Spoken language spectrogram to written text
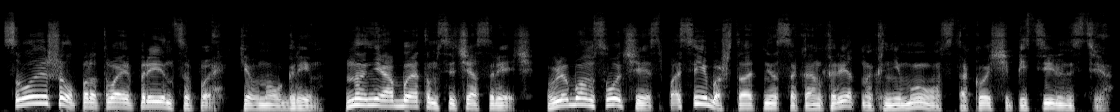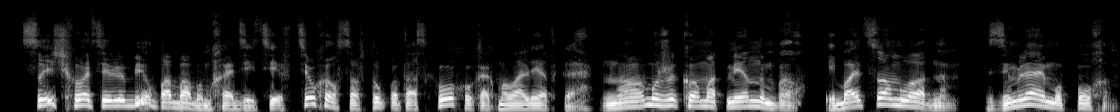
«Слышал про твои принципы», — кивнул Грим. Но не об этом сейчас речь. В любом случае, спасибо, что отнесся конкретно к нему с такой щепетильностью. Сыч хоть и любил по бабам ходить и втюхался в ту потаскуху, как малолетка, но мужиком отменным был и бойцом ладным, земля ему пухом.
